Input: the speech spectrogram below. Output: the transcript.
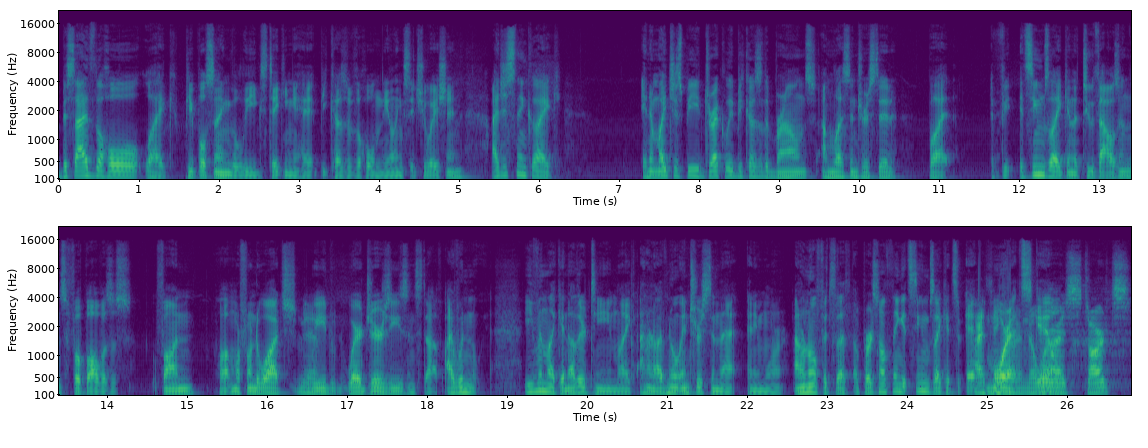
Besides the whole, like, people saying the league's taking a hit because of the whole kneeling situation, I just think, like, and it might just be directly because of the Browns. I'm less interested, but it, it seems like in the 2000s, football was fun, a lot more fun to watch. Yeah. We'd wear jerseys and stuff. I wouldn't even like another team. Like I don't know, I have no interest in that anymore. I don't know if it's a, a personal thing. It seems like it's at, I think more I at scale. where it starts.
